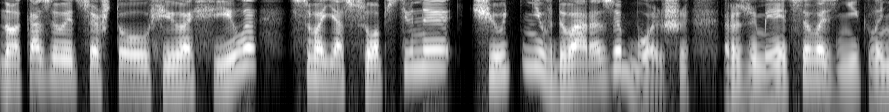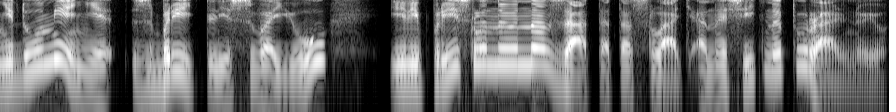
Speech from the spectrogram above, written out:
Но оказывается, что у Феофила своя собственная чуть не в два раза больше. Разумеется, возникло недоумение, сбрить ли свою или присланную назад отослать, а носить натуральную.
